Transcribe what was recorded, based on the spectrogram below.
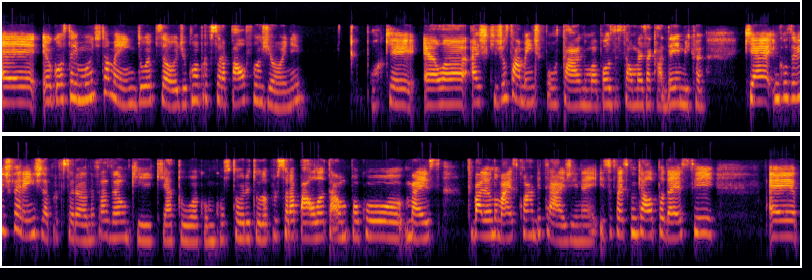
É, eu gostei muito também do episódio com a professora Paula Forgione, porque ela, acho que justamente por estar numa posição mais acadêmica, que é inclusive diferente da professora Ana Frazão, que, que atua como consultora e tudo. A professora Paula está um pouco mais trabalhando mais com arbitragem, né? Isso fez com que ela pudesse é,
